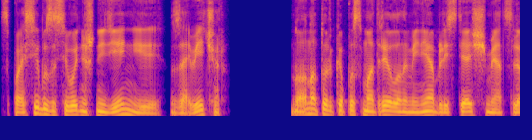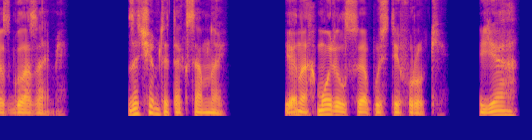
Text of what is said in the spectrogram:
Спасибо за сегодняшний день и за вечер. Но она только посмотрела на меня блестящими от слез глазами. «Зачем ты так со мной?» Я нахмурился, опустив руки. «Я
